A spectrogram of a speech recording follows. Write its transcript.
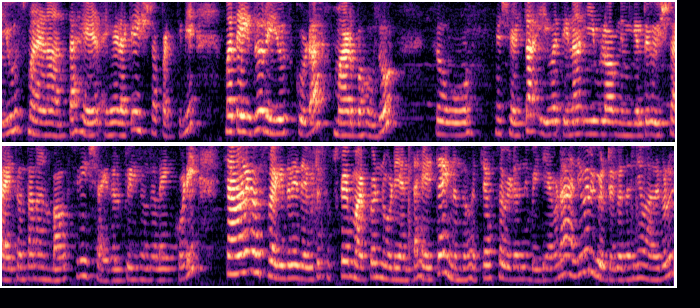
ಯೂಸ್ ಮಾಡೋಣ ಅಂತ ಹೇಳ್- ಹೇಳಕ್ಕೆ ಇಷ್ಟಪಡ್ತೀನಿ. ಮತ್ತೆ ಇದು ರಿಯೂಸ್ ಕೂಡ ಮಾಡಬಹುದು. ಸೊ ಎಷ್ಟು ಹೇಳ್ತಾ, ಇವತ್ತಿನ ಈ ವ್ಲಾಗ್ ನಿಮ್ಗೆಲ್ರಿಗೂ ಇಷ್ಟ ಆಯ್ತು ಅಂತ ನಾನು ಭಾವಿಸ್ತೀನಿ. ಇಷ್ಟ ಆಗಿದ್ರೆ ಪ್ಲೀಸ್ ಒಂದು ಲೈಕ್ ಕೊಡಿ. ಚಾನಲ್ಗೆ ಹೊಸಬಾಗಿದ್ರೆ ದಯವಿಟ್ಟು ಸಬ್ಸ್ಕ್ರೈಬ್ ಮಾಡ್ಕೊಂಡು ನೋಡಿ ಅಂತ ಹೇಳ್ತಾ, ಇನ್ನೊಂದು ಹೊಚ್ಚ ಹೊಸ ವಿಡಿಯೋನ ಭೇಟಿ ಆಗೋಣ ಅಲ್ಲಿವರೆಗೂ ಧನ್ಯವಾದಗಳು.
